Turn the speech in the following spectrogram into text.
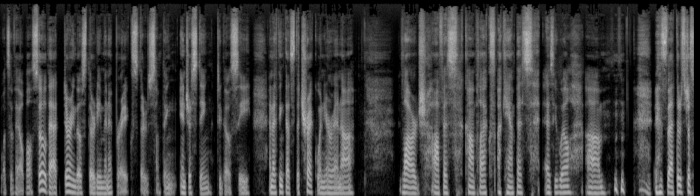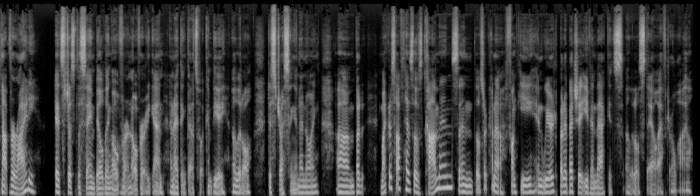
what's available, so that during those 30 minute breaks, there's something interesting to go see. And I think that's the trick when you're in a large office complex, a campus, as you will, um, is that there's just not variety. It's just the same building over and over again. And I think that's what can be a little distressing and annoying. Um, but Microsoft has those commons, and those are kind of funky and weird. But I bet you even that gets a little stale after a while.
